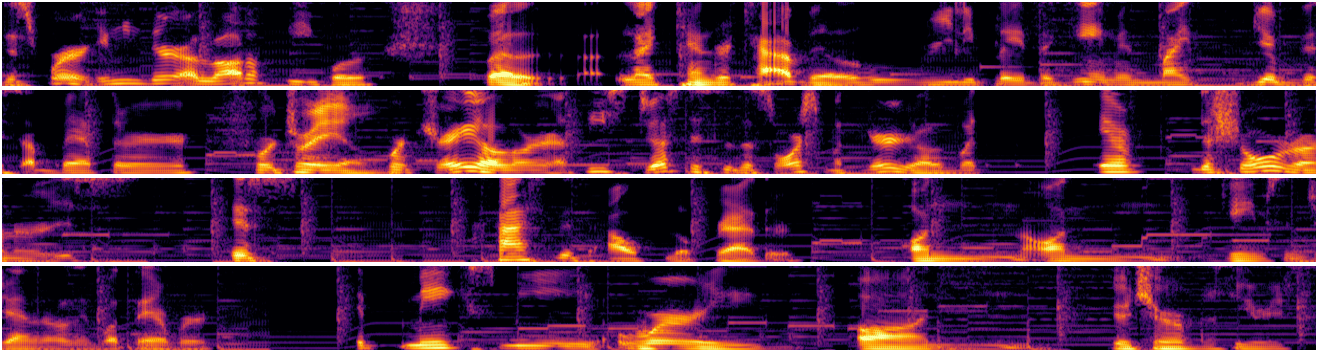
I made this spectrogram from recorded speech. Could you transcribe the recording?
this work. I mean, there are a lot of people, well, like Kendrick Cavill, who really played the game and might give this a better Portrayal. portrayal or at least justice to the source material but if the showrunner is is has this outlook rather on on games in general and whatever it makes me worried on Future of the series.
